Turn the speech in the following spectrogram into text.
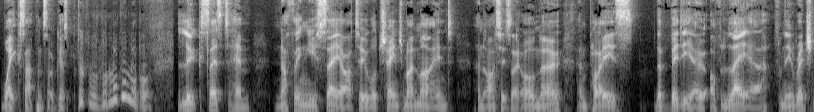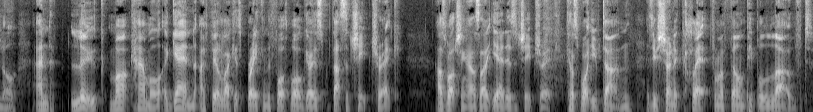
wakes up and sort of goes. Luke says to him, "Nothing you say, R2, will change my mind." And R2's like, "Oh no," and plays the video of Leia from the original. And Luke, Mark Hamill, again, I feel like it's breaking the fourth wall. Goes, "That's a cheap trick." I was watching it. I was like, "Yeah, it is a cheap trick." Because what you've done is you've shown a clip from a film people loved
